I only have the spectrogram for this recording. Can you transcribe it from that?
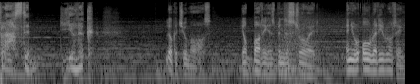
Blasted eunuch. Look at you, Mors. Your body has been destroyed, and you're already rotting.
